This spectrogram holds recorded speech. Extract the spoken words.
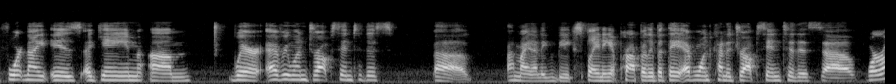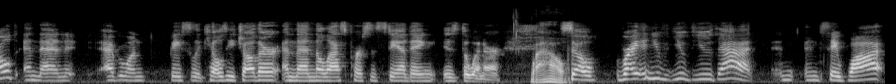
Fortnite is a game um, where everyone drops into this. Uh, I might not even be explaining it properly, but they everyone kind of drops into this uh, world, and then everyone basically kills each other, and then the last person standing is the winner. Wow. So right, and you you view that and, and say why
